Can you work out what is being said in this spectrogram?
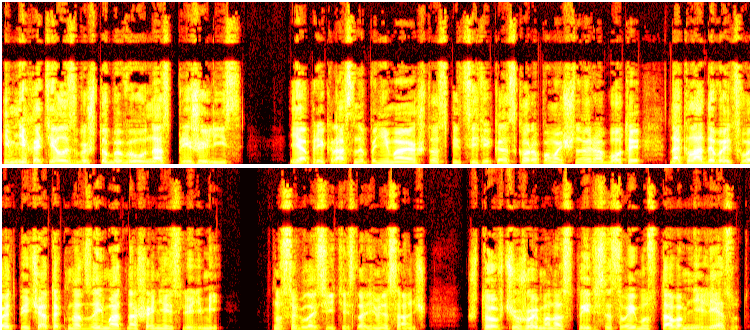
и мне хотелось бы, чтобы вы у нас прижились. Я прекрасно понимаю, что специфика скоропомощной работы накладывает свой отпечаток на взаимоотношения с людьми. Но согласитесь, Владимир Александрович, что в чужой монастырь со своим уставом не лезут.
